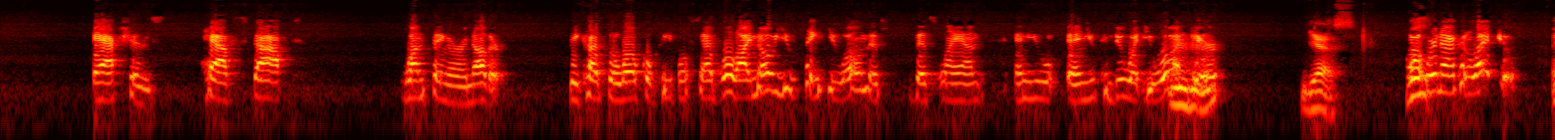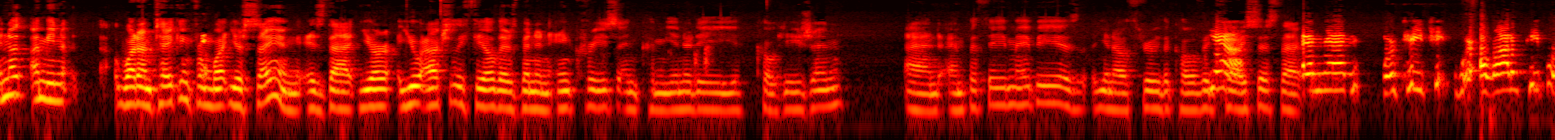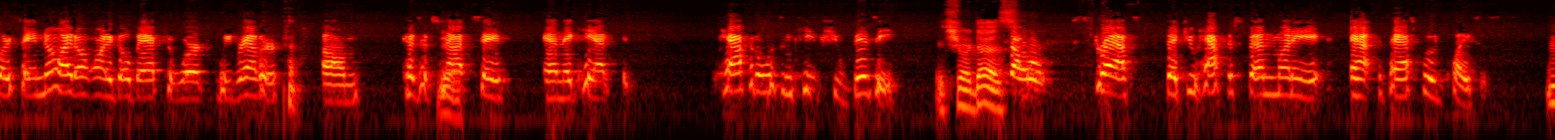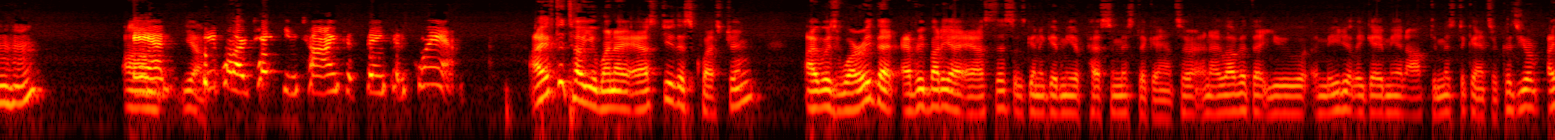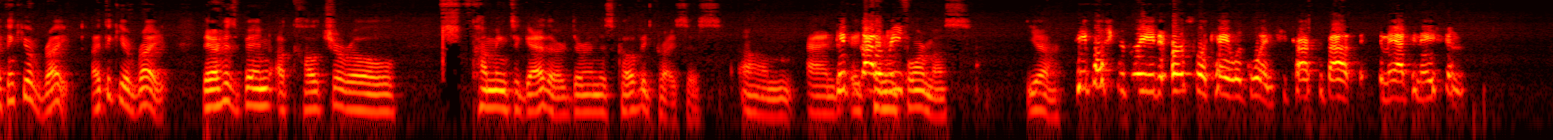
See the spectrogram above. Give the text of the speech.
actions have stopped one thing or another because the local people said, "Well, I know you think you own this this land and you and you can do what you want mm-hmm. here." Yes. Well, we're not going to let you. And not, I mean, what I'm taking from what you're saying is that you're you actually feel there's been an increase in community cohesion and empathy maybe is you know through the covid yeah. crisis that and then we're teaching we're, a lot of people are saying no i don't want to go back to work. We'd rather um because it's Yeah. not safe. And they can't capitalism keeps you busy. It sure does. So stressed that you have to spend money at the fast food places mm-hmm um, and yeah people are taking time to think and plan i have to tell you when i asked you this question I was worried that everybody I asked this is going to give me a pessimistic answer, and I love it that you immediately gave me an optimistic answer because you're. I think you're right. I think you're right. There has been a cultural coming together during this COVID crisis, um, and it can read- inform us. Yeah, people should read Ursula K. Le Guin. She talks about imagination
